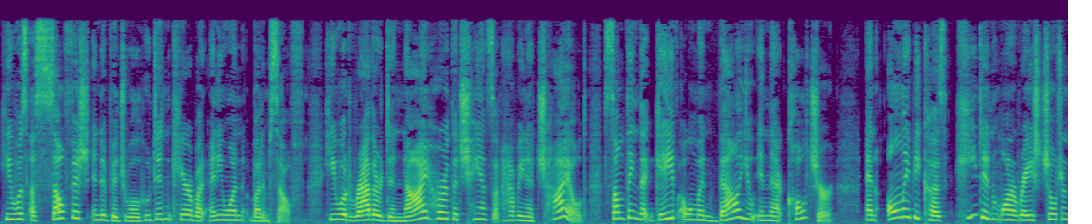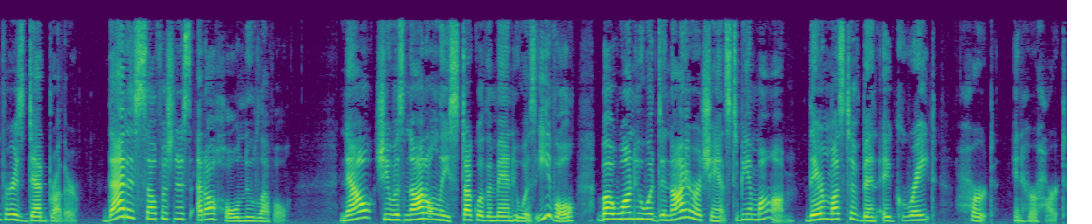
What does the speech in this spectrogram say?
He was a selfish individual who didn't care about anyone but himself. He would rather deny her the chance of having a child, something that gave a woman value in that culture, and only because he didn't want to raise children for his dead brother. That is selfishness at a whole new level. Now she was not only stuck with a man who was evil, but one who would deny her a chance to be a mom. There must have been a great hurt in her heart.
